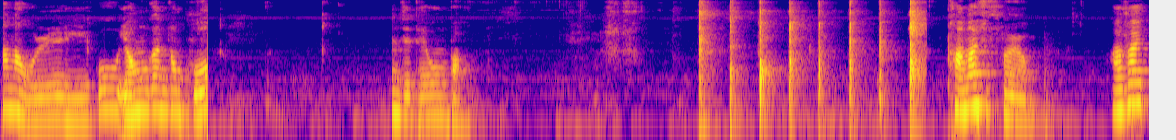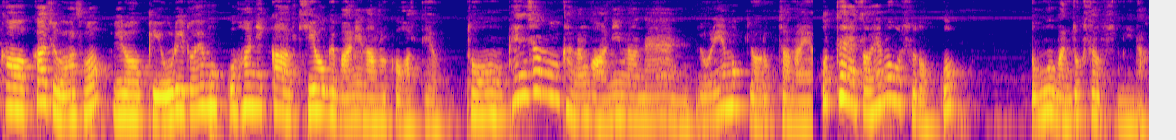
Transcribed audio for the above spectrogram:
하나 올리고 연근 좀 구워 이제 데운 밥. 다 맛있어요. 아사히카와까지 와서 이렇게 요리도 해먹고 하니까 기억에 많이 남을 것 같아요. 보통 펜션 가는 거 아니면은 요리 해먹기 어렵잖아요. 호텔에서 해먹을 수도 없고 너무 만족스럽습니다.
